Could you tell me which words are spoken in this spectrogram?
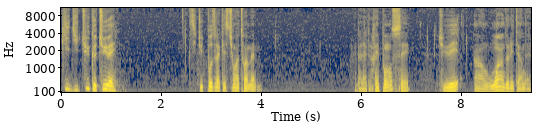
qui dis-tu que tu es? Si tu te poses la question à toi-même eh ben, La réponse c'est tu es un oin de l'éternel.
